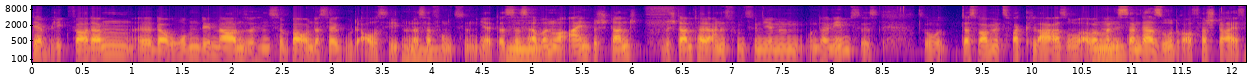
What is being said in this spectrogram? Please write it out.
der Blick war dann äh, da oben, den Laden so hinzubauen, dass er gut aussieht und dass er funktioniert. Dass das aber nur ein Bestand, Bestandteil eines funktionierenden Unternehmens ist. So, das war mir zwar klar so, aber man ist dann da so drauf versteift.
